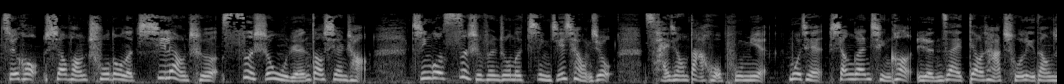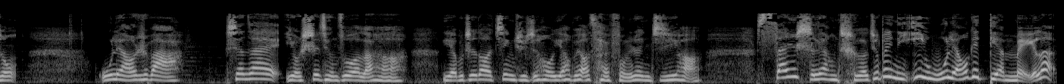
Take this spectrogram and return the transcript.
最后，消防出动了七辆车、四十五人到现场，经过四十分钟的紧急抢救，才将大火扑灭。目前相关情况仍在调查处理当中。无聊是吧？现在有事情做了哈，也不知道进去之后要不要踩缝纫机哈。三十辆车就被你一无聊给点没了。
